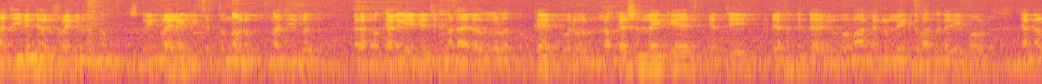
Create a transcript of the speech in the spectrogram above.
നജീബിന്റെ ഒരു ഫ്രെയിമിൽ നിന്നും സ്ക്രീൻ പ്ലേയിലേക്ക് എത്തുന്ന ഒരു നജീബ് ഒക്കെ അല്ലെങ്കിൽ എഴുതി വെച്ചിരുന്ന ഡയലോഗുകൾ ഒക്കെ ഒരു ലൊക്കേഷനിലേക്ക് എത്തി ഇദ്ദേഹത്തിന്റെ രൂപമാറ്റങ്ങളിലേക്ക് വന്നു കഴിയുമ്പോൾ ഞങ്ങൾ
